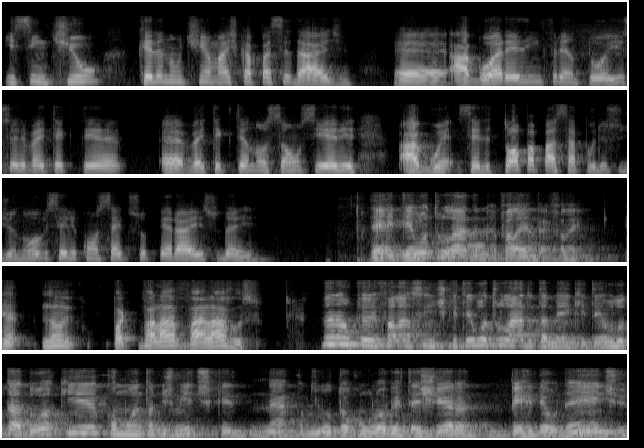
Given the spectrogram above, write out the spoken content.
e sentiu que ele não tinha mais capacidade. É, agora ele enfrentou isso, ele vai ter que ter é, vai ter que ter noção se ele aguenta, se ele topa passar por isso de novo e se ele consegue superar isso daí. É, e tem outro lado, né? Fala aí, André, fala aí. É, não, pode, vai lá, vai lá, Russo. Não, não, que eu ia falar é o seguinte, que tem outro lado também, que tem o lutador que, como o Anthony Smith, que né, quando lutou com o Glover Teixeira, perdeu o dente,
